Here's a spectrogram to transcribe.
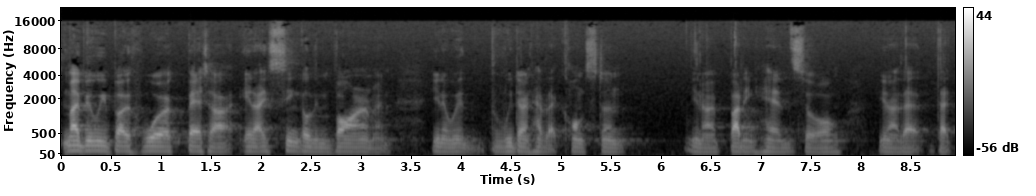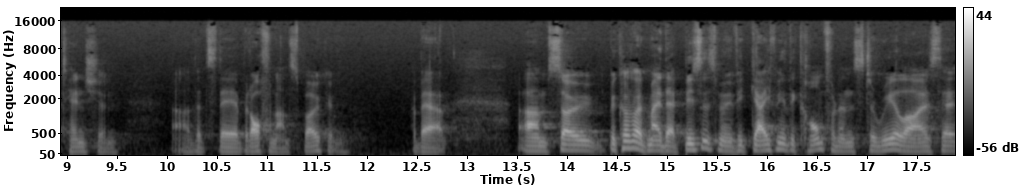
maybe we both work better in a single environment. You know, we, we don't have that constant, you know, butting heads or, you know, that, that tension uh, that's there, but often unspoken about. Um, so, because I'd made that business move, it gave me the confidence to realize that,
